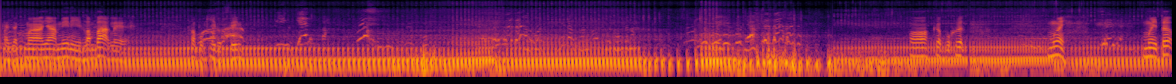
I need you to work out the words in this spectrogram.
ใครอยากมายามนี่นี่ลำบากเลยขับโบกี้รถซิ่งเจ็ด อ๋อ เกือบบุขึ้น เมื่อย เมื่อยเติบ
